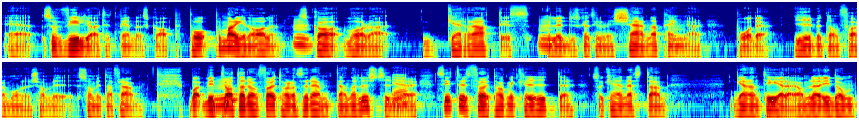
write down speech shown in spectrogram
eh, så vill jag att ett medlemskap på på marginalen Mm. ska vara gratis eller du ska till och med tjäna pengar på det givet de förmåner som vi som vi tar fram. Vi pratade om företagarnas ränteanalys tidigare. Sitter ett företag med krediter så kan jag nästan garantera. Jag menar, i de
